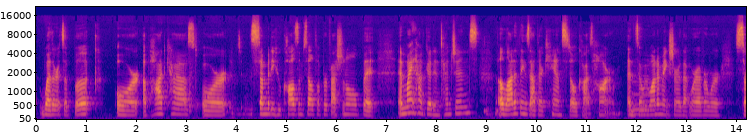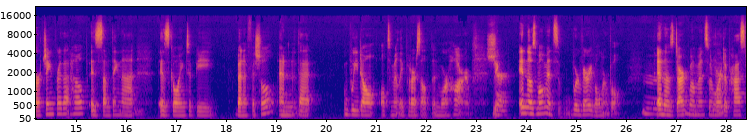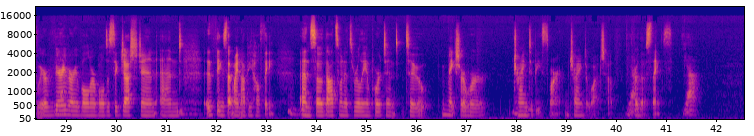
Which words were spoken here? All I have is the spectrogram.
whether it's a book or a podcast or somebody who calls himself a professional, but it might have good intentions. A lot of things out there can still cause harm. And so we mm. want to make sure that wherever we're searching for that help is something mm-hmm. that is going to be beneficial and mm-hmm. that we don't ultimately put ourselves in more harm. Sure. In those moments, we're very vulnerable. In those dark moments when we're depressed, we are very, very vulnerable to suggestion and Mm-hmm. uh, things that might not be healthy. And so that's when it's really important to make sure we're trying to be smart and trying to watch out Mm-hmm. Yeah. for those things. Yeah.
